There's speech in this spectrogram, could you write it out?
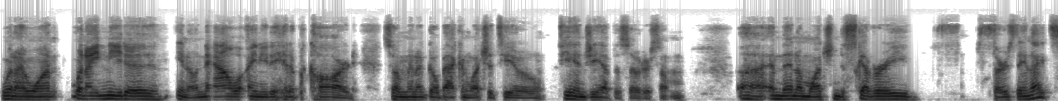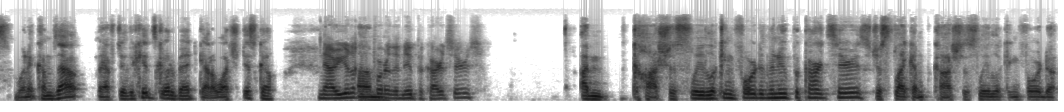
when I want when I need a you know now I need to hit up a card. So I'm gonna go back and watch a TO, TNG episode or something. Uh, and then I'm watching Discovery Thursday nights when it comes out after the kids go to bed gotta watch Disco. Now, are you looking um, forward to the new Picard series? I'm cautiously looking forward to the new Picard series just like I'm cautiously looking forward to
